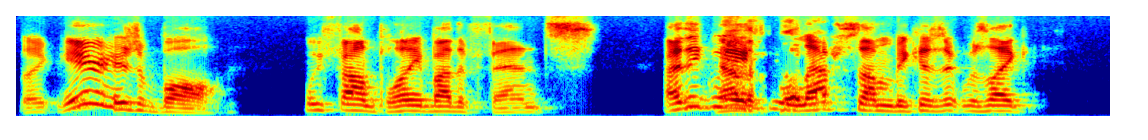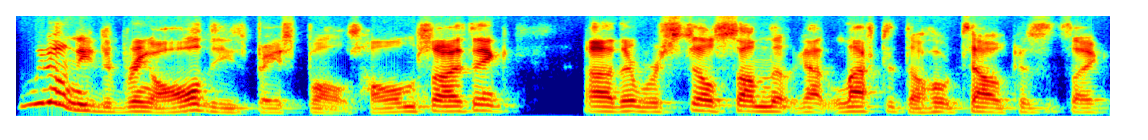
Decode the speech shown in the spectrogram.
like here, here's a ball. We found plenty by the fence. I think we now actually the... left some because it was like we don't need to bring all these baseballs home. So I think uh, there were still some that got left at the hotel because it's like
